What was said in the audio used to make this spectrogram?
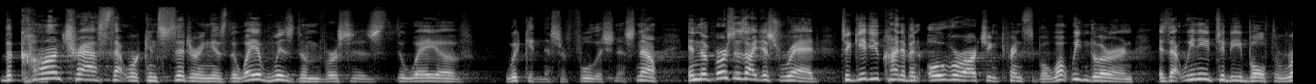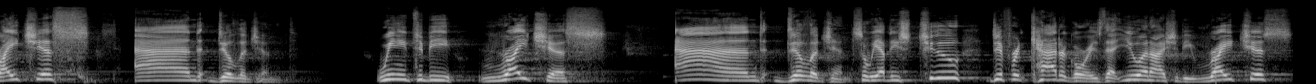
the contrast that we're considering is the way of wisdom versus the way of wickedness or foolishness. Now, in the verses I just read, to give you kind of an overarching principle, what we learn is that we need to be both righteous and diligent. We need to be righteous and diligent. So we have these two different categories that you and I should be righteous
